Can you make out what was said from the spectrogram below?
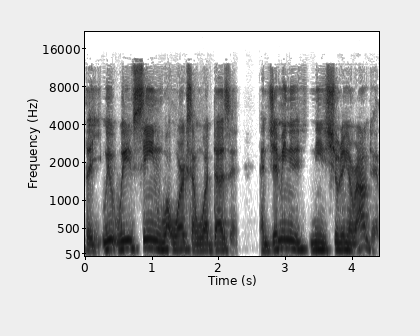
the we we've seen what works and what doesn't, and Jimmy needs, needs shooting around him.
